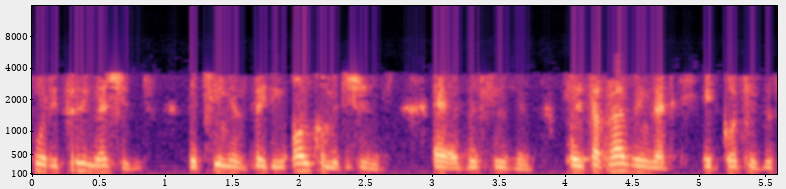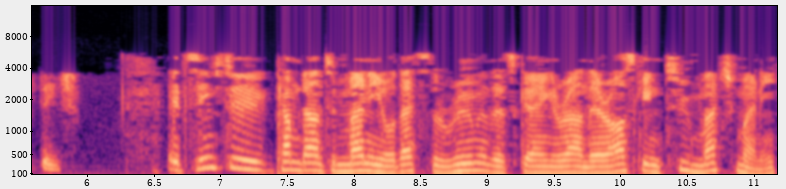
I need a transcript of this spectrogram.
43 matches the team has played in all competitions uh, this season. So it's surprising that it got to this stage. It seems to come down to money, or that's the rumor that's going around. They're asking too much money,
